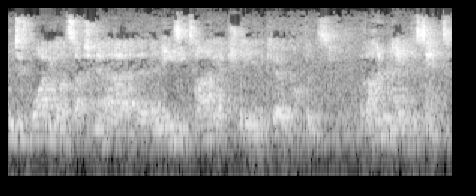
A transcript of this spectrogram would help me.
which is why we got such an, uh, an easy target actually in the Kyoto conference of 180%,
